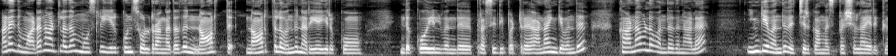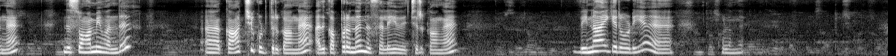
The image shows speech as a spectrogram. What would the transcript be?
ஆனால் இது வடநாட்டில் தான் மோஸ்ட்லி இருக்குன்னு சொல்கிறாங்க அதாவது நார்த்து நார்த்தில் வந்து நிறைய இருக்கும். இந்த கோயில் வந்து பிரசித்தி பெற்று ஆனால் இங்கே வந்து கனவுல வந்ததுனால இங்கே வந்து வச்சுருக்காங்க ஸ்பெஷலாக இருக்குங்க. இந்த சுவாமி வந்து காட்சி கொடுத்துருக்காங்க. அதுக்கப்புறம் தான் இந்த சிலையை வச்சுருக்காங்க. விநாயகருடைய குழந்தை சந்தோஷ் மாதா எல்லாம் ஒன்று கொடுத்துருக்கேன் எல்லாம் நூற்றி முப்பது ரூபா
